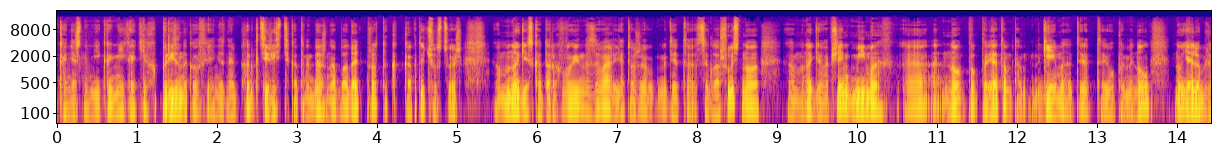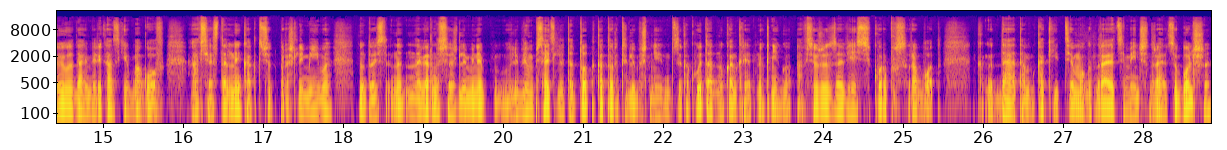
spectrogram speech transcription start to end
конечно, никаких признаков, я не знаю, характеристик, которые должны обладать, просто как ты чувствуешь. Многие из которых вы называли, я тоже где-то соглашусь, но э, многие вообще мимо, э, но при этом там Геймана ты, ты упомянул, ну, я люблю его, да, американских богов, а все остальные как-то что-то прошли мимо. Ну, то есть, наверное, все же для меня любимый писатель это тот, который ты любишь не за какую-то одну конкретную книгу, а все же за весь корпус работ. Да, там какие-то могут нравиться меньше, нравятся больше,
